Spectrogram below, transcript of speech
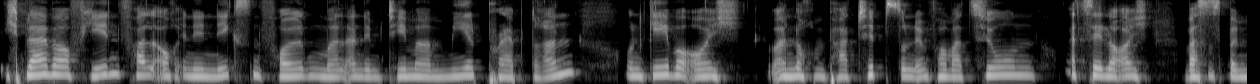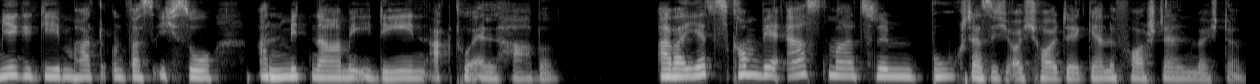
Ich bleibe auf jeden Fall auch in den nächsten Folgen mal an dem Thema Meal Prep dran und gebe euch noch ein paar Tipps und Informationen, erzähle euch, was es bei mir gegeben hat und was ich so an Mitnahmeideen aktuell habe. Aber jetzt kommen wir erstmal zu dem Buch, das ich euch heute gerne vorstellen möchte.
